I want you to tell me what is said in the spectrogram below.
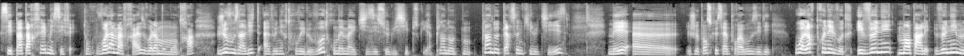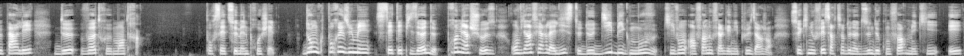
C'est pas parfait, mais c'est fait. Donc voilà ma phrase, voilà mon mantra. Je vous invite à venir trouver le vôtre ou même à utiliser celui-ci, parce qu'il y a plein d'autres, personnes qui l'utilisent. Mais euh, je pense que ça pourra vous aider. Ou alors prenez le vôtre et venez m'en parler. Venez me parler de votre mantra pour cette semaine prochaine. Donc, pour résumer cet épisode, première chose, on vient faire la liste de 10 big moves qui vont enfin nous faire gagner plus d'argent. Ce qui nous fait sortir de notre zone de confort, mais qui est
